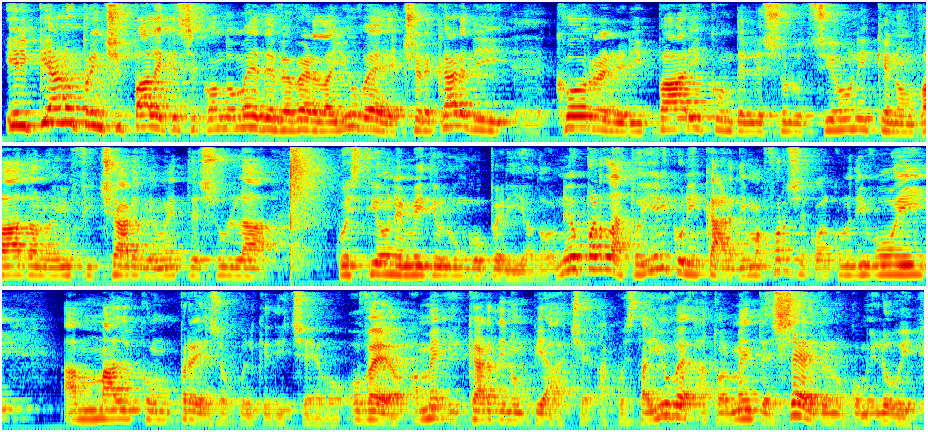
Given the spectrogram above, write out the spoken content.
Il piano principale che secondo me deve avere la Juve è cercare di eh, correre ripari con delle soluzioni che non vadano a inficiare ovviamente sulla questione medio-lungo periodo. Ne ho parlato ieri con i cardi, ma forse qualcuno di voi ha mal compreso quel che dicevo, ovvero a me Icardi non piace, a questa Juve attualmente serve uno come lui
